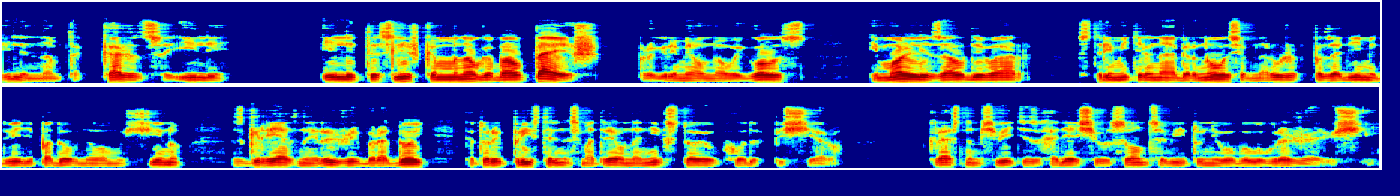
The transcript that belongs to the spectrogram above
Или нам так кажется, или... Или ты слишком много болтаешь, прогремел новый голос, и Молли Залдивар стремительно обернулась, обнаружив позади медведеподобного мужчину с грязной рыжей бородой, который пристально смотрел на них, стоя у входа в пещеру. В красном свете заходящего солнца вид у него был угрожающий.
